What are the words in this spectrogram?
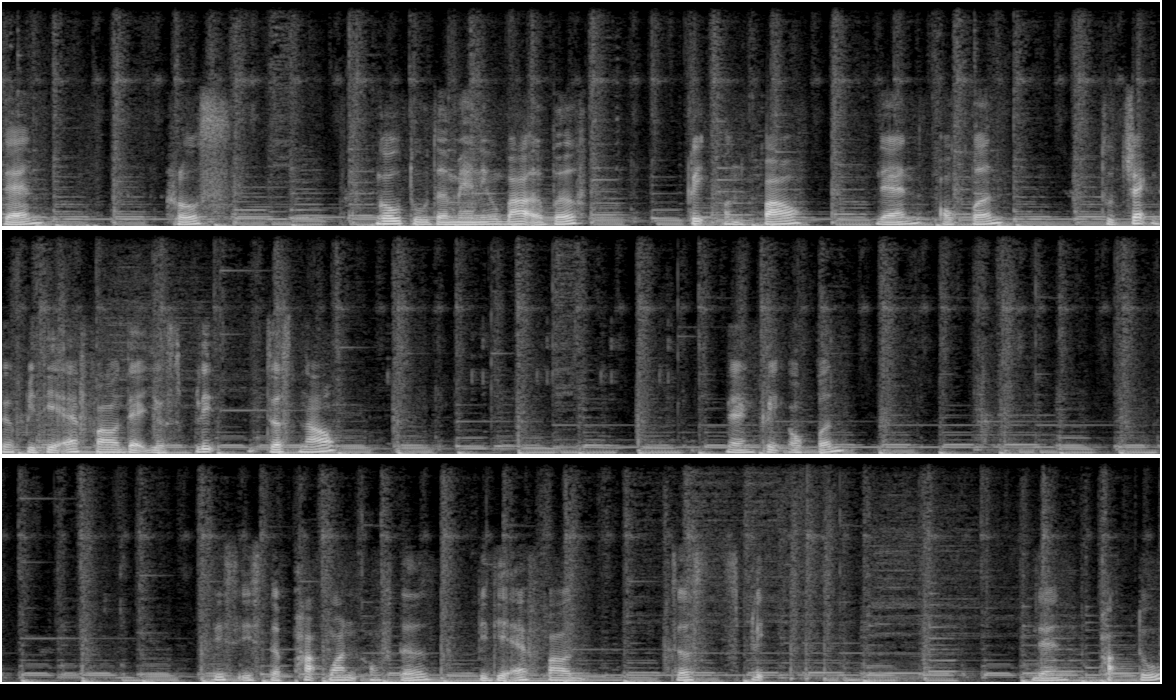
Then close. Go to the menu bar above. Click on file then open. To check the PDF file that you split just now then click open. This is the part 1 of the PDF file. Just split. Then part 2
